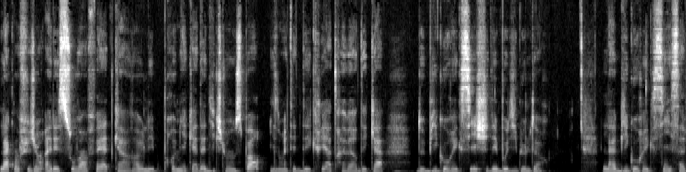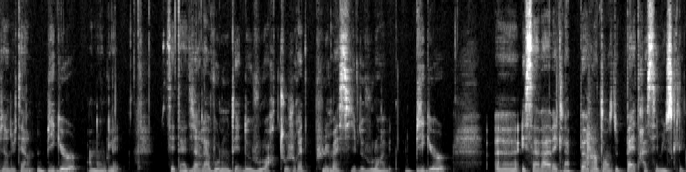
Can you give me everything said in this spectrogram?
La confusion, elle est souvent faite car les premiers cas d'addiction au sport, ils ont été décrits à travers des cas de bigorexie chez des bodybuilders. La bigorexie, ça vient du terme bigger en anglais, c'est-à-dire la volonté de vouloir toujours être plus massif, de vouloir être bigger, euh, et ça va avec la peur intense de ne pas être assez musclé.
